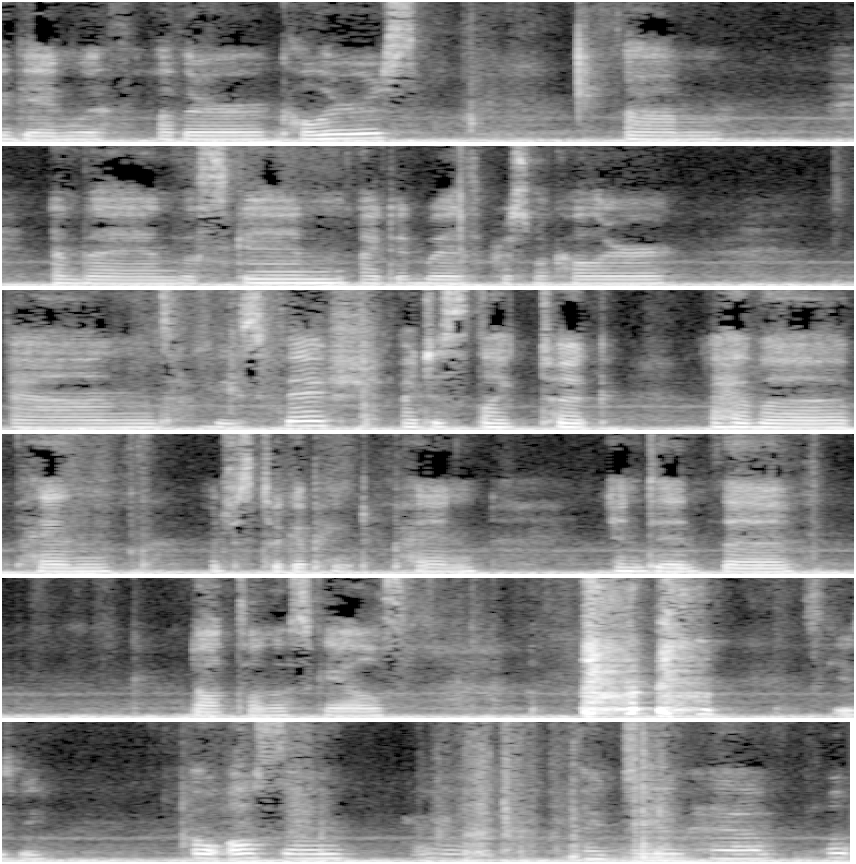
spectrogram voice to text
again with other colors. Um, and then the skin I did with Prismacolor and these fish I just like took I have a pen I just took a pink pen and did the dots on the scales excuse me oh also I do have oh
